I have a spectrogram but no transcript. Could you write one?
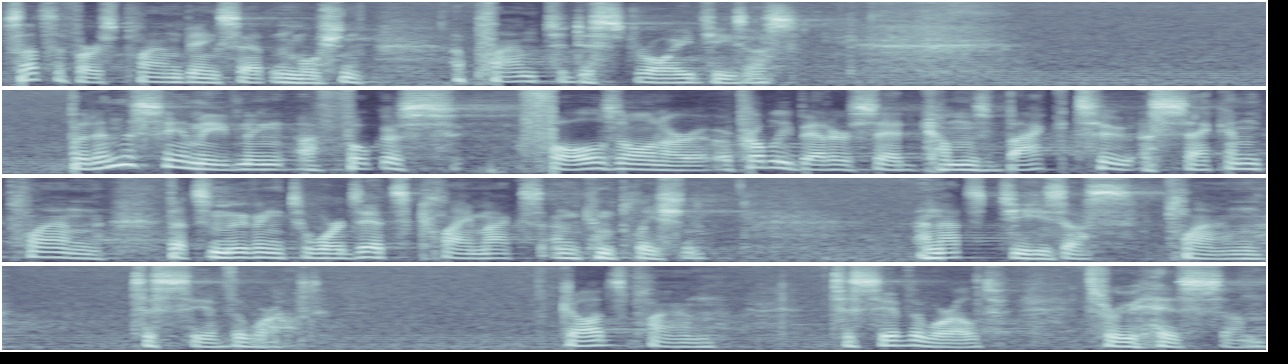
So that's the first plan being set in motion a plan to destroy Jesus. But in the same evening, a focus falls on, or probably better said, comes back to a second plan that's moving towards its climax and completion. And that's Jesus' plan to save the world. God's plan to save the world through his Son.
